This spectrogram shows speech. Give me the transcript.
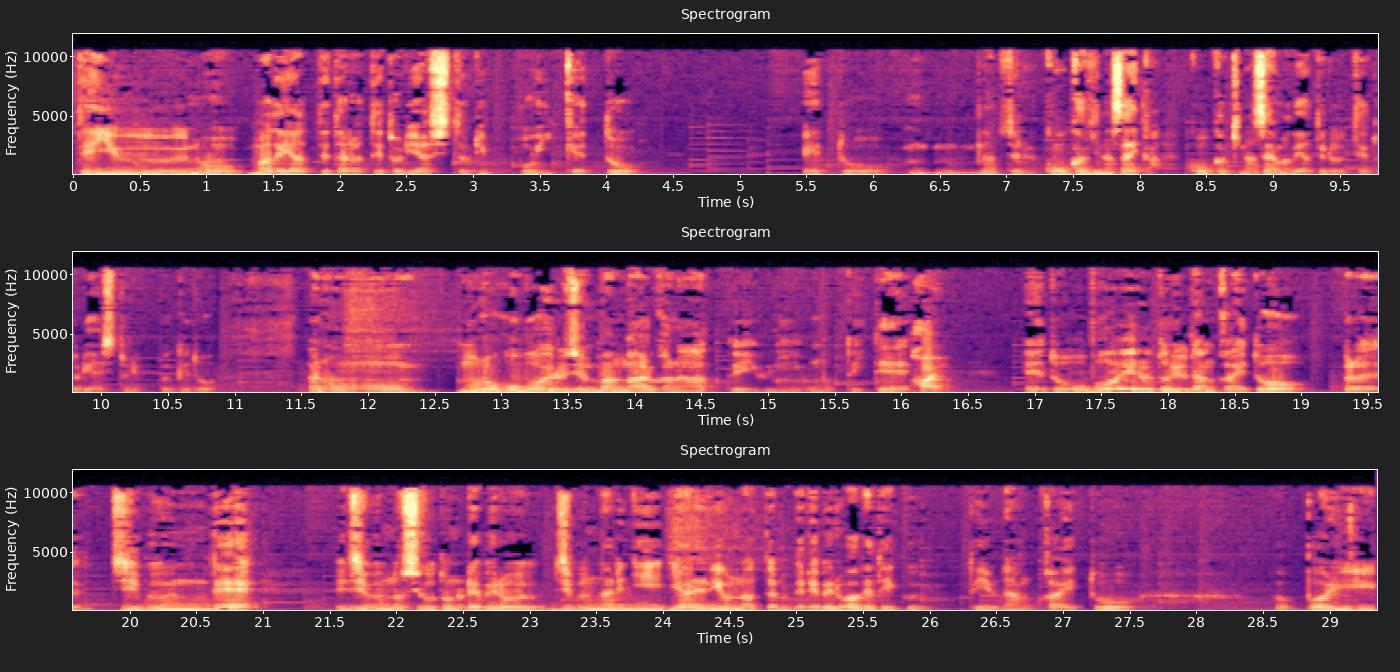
っていうのまでやってたら手取り足取りっぽいけど、えっと、なんていうの、こう書きなさいか。こう書きなさいまでやってると手取り足取りっぽいけど、あのー、物を覚える順番があるかなっていうふうに思っていて、はい。えっ、と、覚えるという段階と、だから自分で自分の仕事のレベルを自分なりにやれるようになったのでレベルを上げていくっていう段階と、やっぱり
